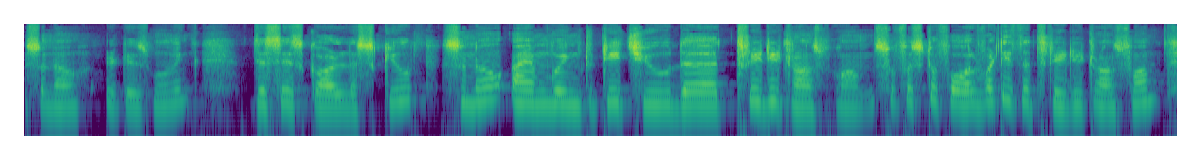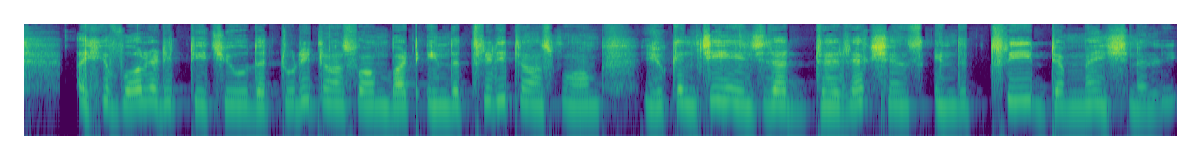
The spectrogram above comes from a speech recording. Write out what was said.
So now it is moving. This is called a skew. So now I am going to teach you the 3d transform. So first of all what is the 3d transform? I have already teach you the 2D transform but in the 3D transform you can change the directions in the three dimensionally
